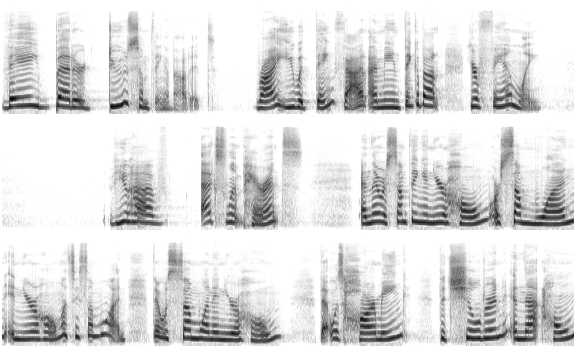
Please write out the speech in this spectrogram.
they better do something about it, right? You would think that. I mean, think about your family. If you have excellent parents, and there was something in your home or someone in your home, let's say someone, there was someone in your home that was harming the children in that home,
